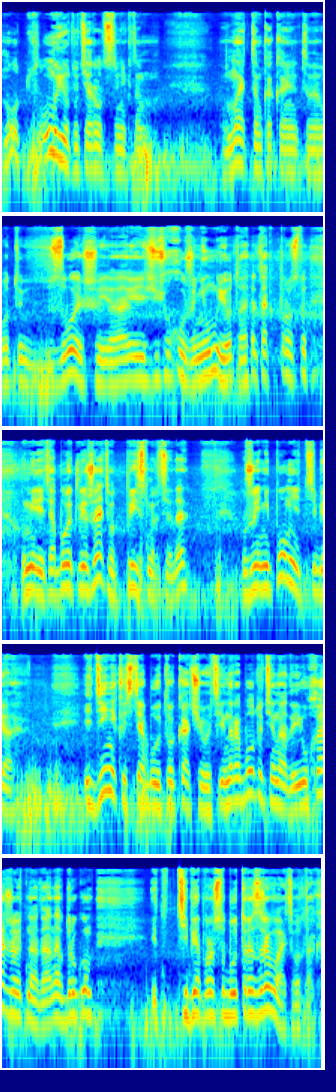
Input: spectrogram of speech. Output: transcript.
Ну вот умрет у тебя родственник там мать там какая-нибудь, вот ты взвоишь, а еще хуже, не умрет, а так просто умереть, а будет лежать вот при смерти, да, уже не помнить тебя, и денег из тебя будет выкачивать, и на работу тебе надо, и ухаживать надо, она в другом, и тебя просто будет разрывать вот так.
